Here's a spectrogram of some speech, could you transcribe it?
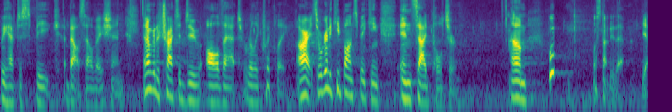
we have to speak about salvation. And I'm going to try to do all that really quickly. All right, so we're going to keep on speaking inside culture. Um, whoop, let's not do that. Yeah.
